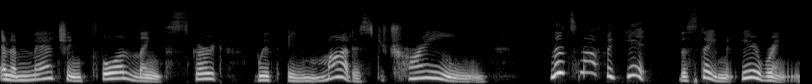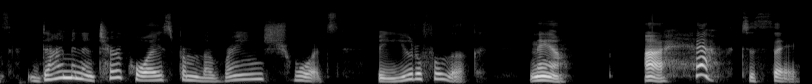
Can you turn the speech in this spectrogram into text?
and a matching floor length skirt with a modest train. Let's not forget the statement earrings, diamond and turquoise from Lorraine Schwartz. Beautiful look. Now, I have to say,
